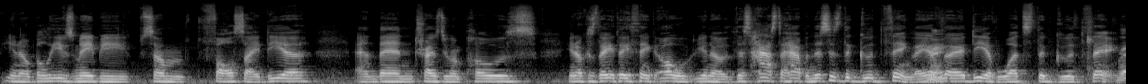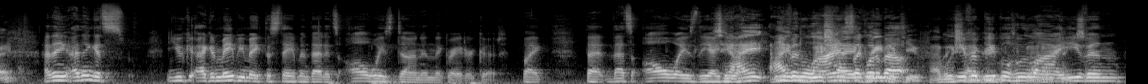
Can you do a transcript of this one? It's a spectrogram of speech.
you know believes maybe some false idea, and then tries to impose. You know, because they, they think, oh, you know, this has to happen. This is the good thing. They have Right. the idea of what's the good thing. Right. I think I think it's you. I can maybe make the statement that it's always done in the greater good. Like that. That's always the idea. See, I- I even wish lies. I like what about you. I wish even people you, who I don't lie? think so. Even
